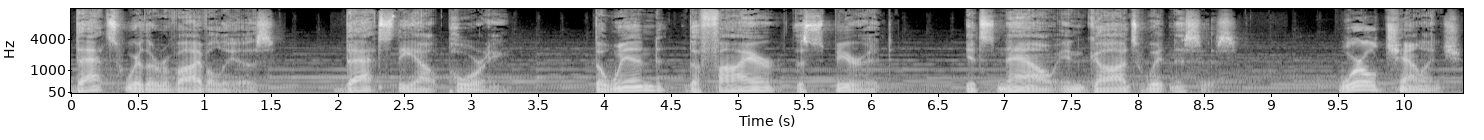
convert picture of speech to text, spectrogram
That's where the revival is. That's the outpouring. The wind, the fire, the Spirit, it's now in God's witnesses. World Challenge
